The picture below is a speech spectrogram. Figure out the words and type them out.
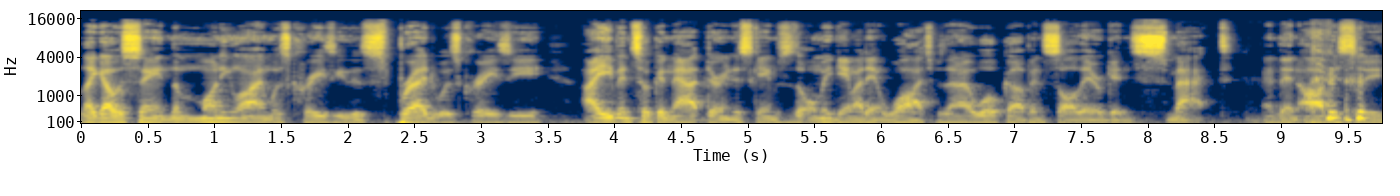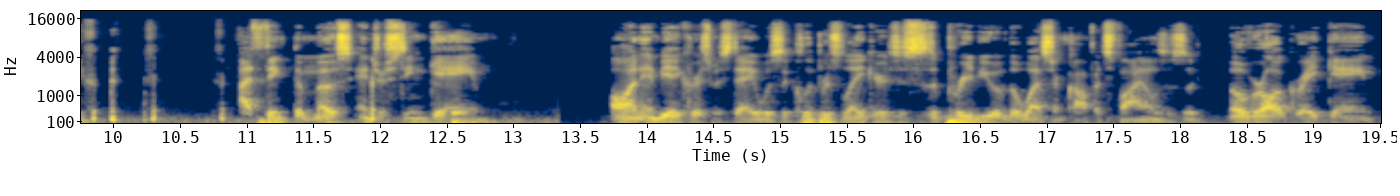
Like I was saying, the money line was crazy, the spread was crazy. I even took a nap during this game. This is the only game I didn't watch, but then I woke up and saw they were getting smacked. And then obviously, I think the most interesting game on NBA Christmas Day was the Clippers Lakers. This is a preview of the Western Conference Finals. This is an overall great game.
